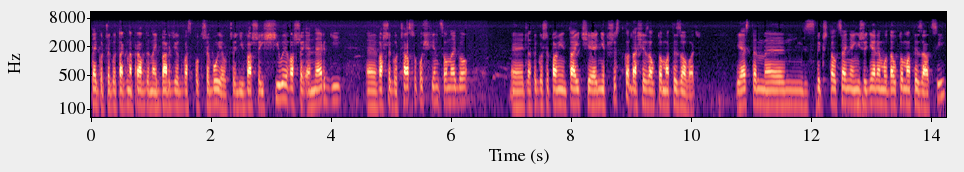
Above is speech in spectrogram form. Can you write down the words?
tego, czego tak naprawdę najbardziej od Was potrzebują, czyli Waszej siły, Waszej energii, e, Waszego czasu poświęconego. E, Dlatego, że pamiętajcie, nie wszystko da się zautomatyzować. Ja jestem em, z wykształcenia inżynierem od automatyzacji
